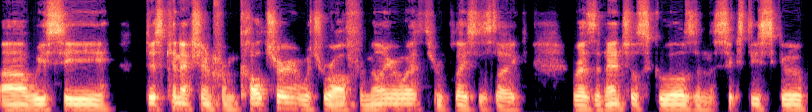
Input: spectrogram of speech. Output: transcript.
Uh, we see disconnection from culture, which we're all familiar with through places like residential schools in the 60s scoop.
